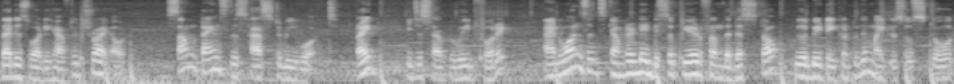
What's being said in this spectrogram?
That is what you have to try out. Sometimes this has to be worked, right? You just have to wait for it. And once it's completely disappeared from the desktop, you will be taken to the Microsoft Store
